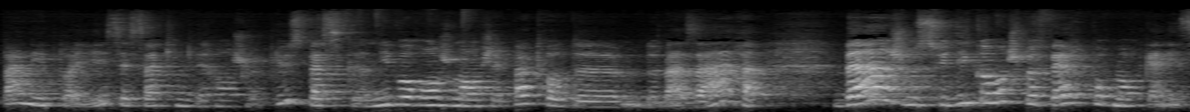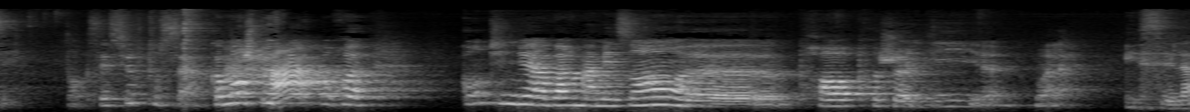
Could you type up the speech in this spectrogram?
pas nettoyée, c'est ça qui me dérange le plus parce que niveau rangement, j'ai pas trop de, de bazar. Ben, je me suis dit comment je peux faire pour m'organiser? Donc, c'est surtout ça. Comment je peux Ah. faire pour continuer à avoir ma maison euh, propre, jolie, euh, voilà. Et c'est là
